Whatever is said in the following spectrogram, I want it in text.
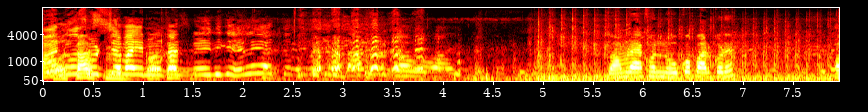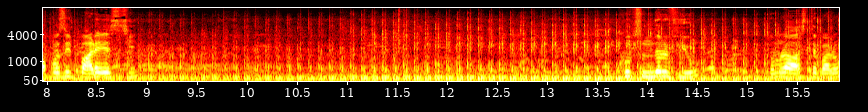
মানুষ উঠছে ভাই নৌকা এইদিকে হেলে যাচ্ছে। তো আমরা এখন নৌকো পার করে অপোজিট পাড়ে এসছি। খুব সুন্দর ভিউ তোমরাও আসতে পারো।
